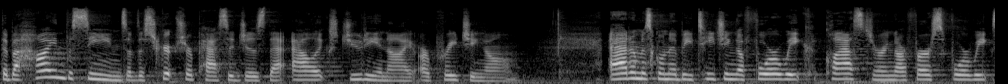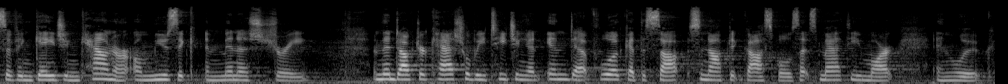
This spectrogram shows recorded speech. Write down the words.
the behind the scenes of the scripture passages that Alex, Judy, and I are preaching on. Adam is going to be teaching a four week class during our first four weeks of Engage Encounter on music and ministry. And then Dr. Cash will be teaching an in depth look at the Synoptic Gospels that's Matthew, Mark, and Luke.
